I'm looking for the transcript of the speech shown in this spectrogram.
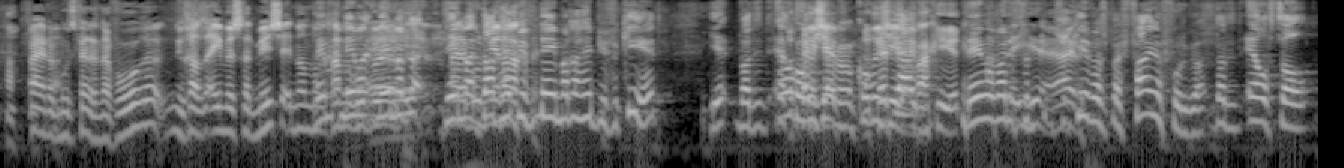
Feyenoord moet verder naar voren. Nu gaat het één wedstrijd mis en dan Nee, gaan maar, we nee, op... maar, nee, eh, maar, dat- nee, maar dat heb je, nee, maar dat heb je verkeerd. Je, wat het elftal, corrigeer corrigeer verkeerd. Nee, maar wat ver- Ja, verkeerd was bij Feyenoord vorig jaar, dat het elftal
